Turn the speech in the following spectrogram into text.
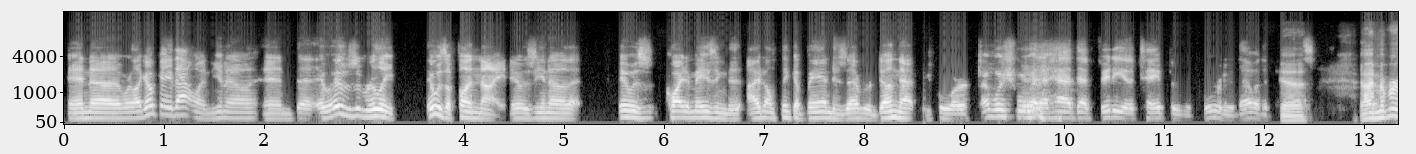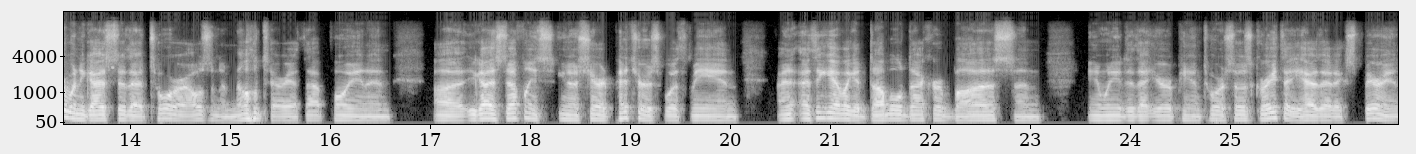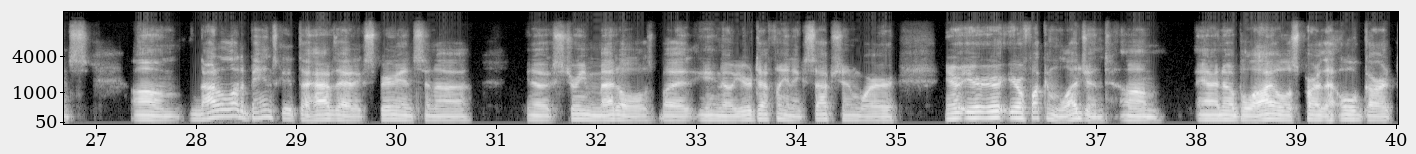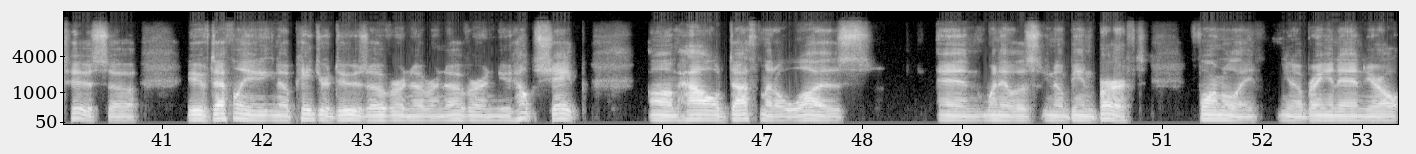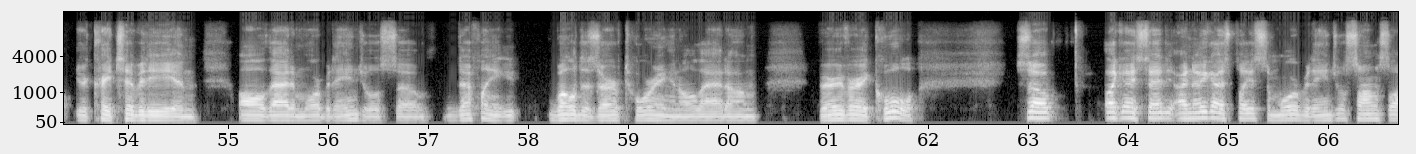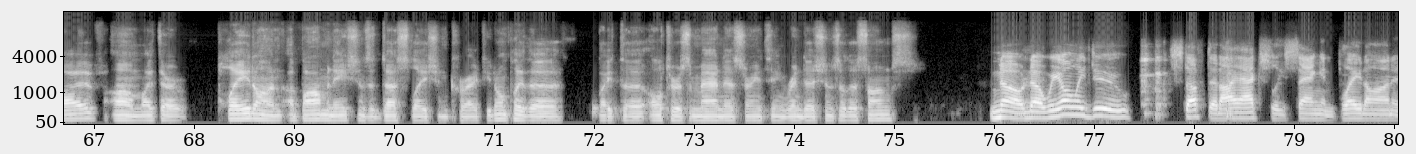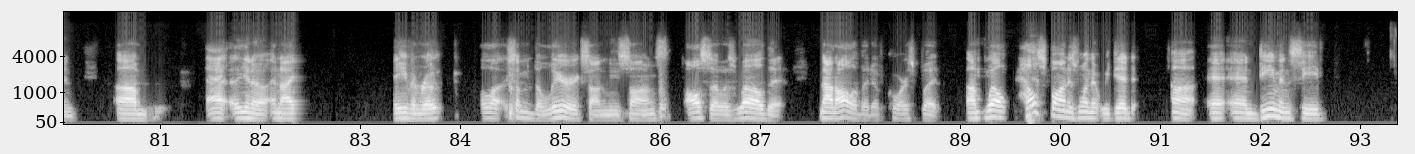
and uh, we're like, okay, that one. You know, and uh, it, it was really, it was a fun night. It was, you know, that it was quite amazing that I don't think a band has ever done that before. I wish we would have had that videotaped or recorded. That would have been yeah. Awesome. I remember when you guys did that tour, I was in the military at that point, and uh, you guys definitely you know shared pictures with me, and I, I think you had like a double decker bus, and you know when you did that European tour, so it's great that you had that experience. Um, not a lot of bands get to have that experience in a you know extreme metals, but you know you're definitely an exception where you're you're you're a fucking legend. Um, and I know Belial is part of that old guard too. So you've definitely you know paid your dues over and over and over, and you helped shape um, how death metal was, and when it was you know being birthed formally. You know, bringing in your your creativity and all that and Morbid Angels. So definitely well deserved touring and all that. Um, very very cool. So like I said, I know you guys play some Morbid Angel songs live. Um, like they're played on Abominations of Desolation, correct? You don't play the like the Altars of Madness or anything renditions of those songs. No, no, we only do stuff that I actually sang and played on, and um, uh, you know, and I even wrote a lot some of the lyrics on these songs also as well. That not all of it, of course, but um, well, Hellspawn is one that we did, uh, and, and Demon Seed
